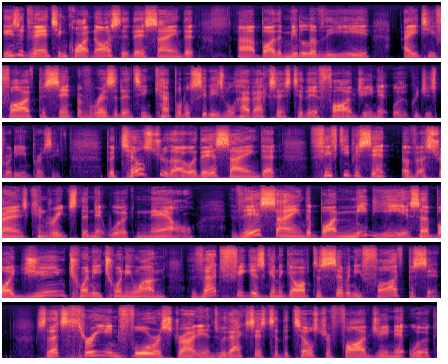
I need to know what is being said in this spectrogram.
is advancing quite nicely. They're saying that uh, by the middle of the year, 85% of residents in capital cities will have access to their 5G network, which is pretty impressive. But Telstra, though, they're saying that 50% of Australians can reach the network now. They're saying that by mid year, so by June 2021, that figure is going to go up to 75%. So that's three in four Australians with access to the Telstra 5G network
